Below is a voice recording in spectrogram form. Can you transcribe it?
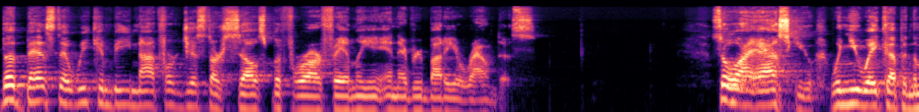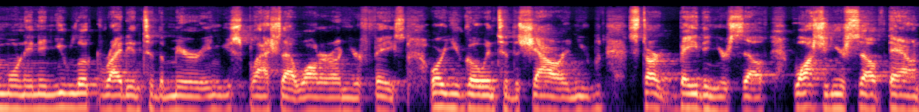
the best that we can be, not for just ourselves, but for our family and everybody around us. So I ask you, when you wake up in the morning and you look right into the mirror and you splash that water on your face, or you go into the shower and you start bathing yourself, washing yourself down,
